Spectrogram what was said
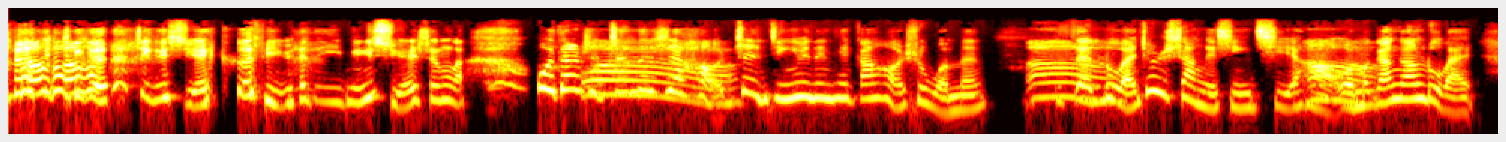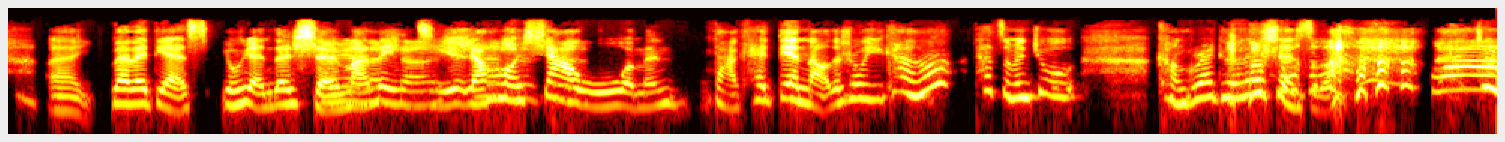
这个 这个学科里面的一名学生了。我当时真的是好震惊，因为那天刚好是我们在录啊完，就是上个星期哈，我们啊刚刚录完，呃，YYDS 永远的神嘛永远的神那一集，然后下午我们打开电脑的时候一看，嗯，他怎么就 congratulations 了，哇就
